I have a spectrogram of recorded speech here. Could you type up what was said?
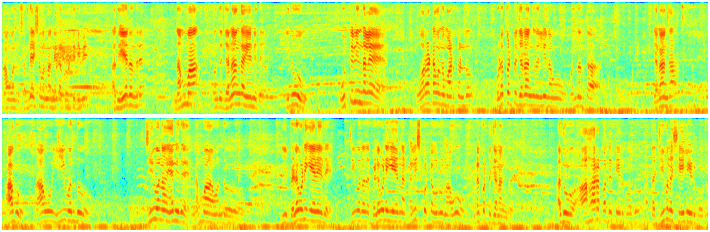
ನಾವು ಒಂದು ಸಂದೇಶವನ್ನು ನೀಡಕ್ಕೆ ಅದು ಏನಂದರೆ, ನಮ್ಮ ಒಂದು ಜನಾಂಗ ಏನಿದೆ, ಇದು ಹುಟ್ಟಿನಿಂದಲೇ ಹೋರಾಟವನ್ನು ಮಾಡಿಕೊಂಡು ಬುಡಕಟ್ಟು ಜನಾಂಗದಲ್ಲಿ ನಾವು ಬಂದಂಥ ಜನಾಂಗ. ಹಾಗೂ ನಾವು ಈ ಒಂದು ಜೀವನ ಏನಿದೆ, ನಮ್ಮ ಒಂದು ಈ ಬೆಳವಣಿಗೆ ಏನಿದೆ ಜೀವನದ ಬೆಳವಣಿಗೆಯನ್ನು ಕಲಿಸಿಕೊಟ್ಟವರು ನಾವು ಬುಡಕಟ್ಟು ಜನಾಂಗದವರು. ಅದು ಆಹಾರ ಪದ್ಧತಿ ಇರ್ಬೋದು, ಅಥವಾ ಜೀವನ ಶೈಲಿ ಇರ್ಬೋದು,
